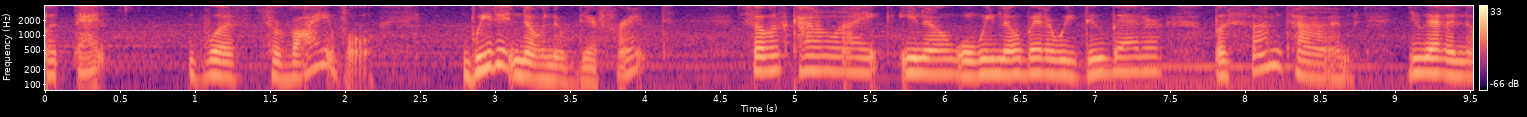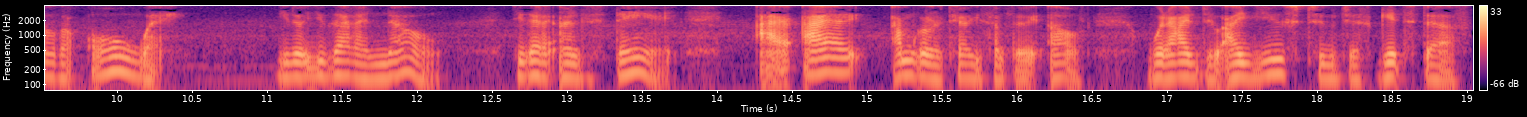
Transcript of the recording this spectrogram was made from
But that was survival. We didn't know no different. So it's kind of like, you know, when we know better, we do better. But sometimes you got to know the old way. You know, you got to know. You got to understand. I, I, I'm going to tell you something else. What I do, I used to just get stuff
